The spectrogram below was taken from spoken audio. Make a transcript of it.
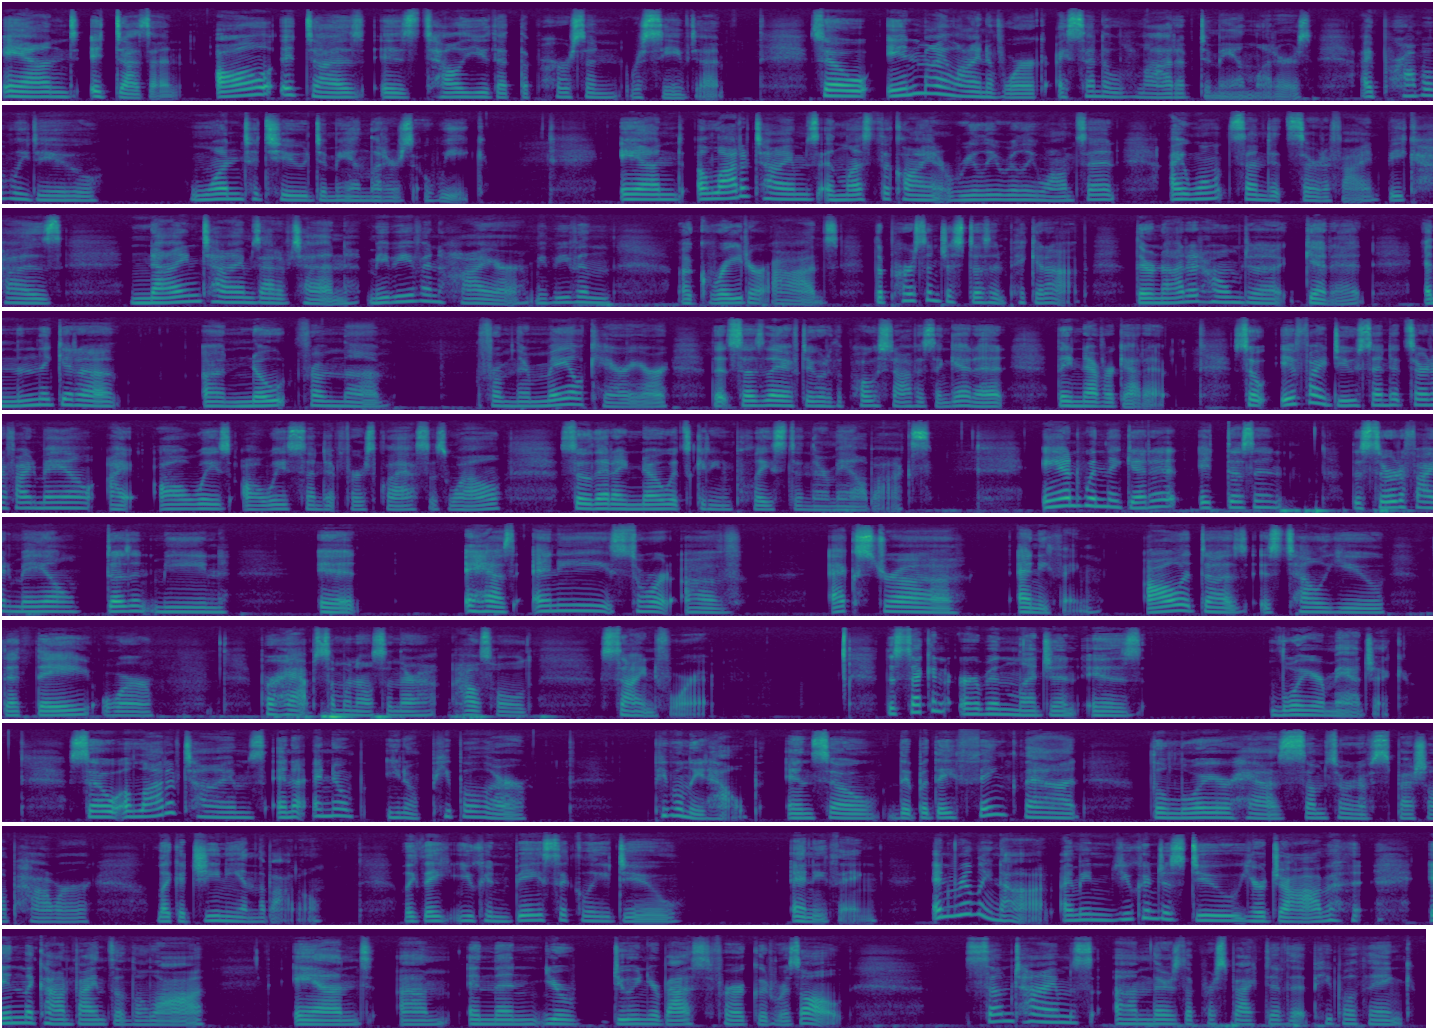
And it doesn't. All it does is tell you that the person received it. So, in my line of work, I send a lot of demand letters. I probably do one to two demand letters a week. And a lot of times, unless the client really, really wants it, I won't send it certified because nine times out of 10, maybe even higher, maybe even mm-hmm. a greater odds, the person just doesn't pick it up. They're not at home to get it. And then they get a, a note from the from their mail carrier that says they have to go to the post office and get it, they never get it. So if I do send it certified mail, I always, always send it first class as well so that I know it's getting placed in their mailbox. And when they get it, it doesn't, the certified mail doesn't mean it, it has any sort of extra anything. All it does is tell you that they or perhaps someone else in their household signed for it. The second urban legend is lawyer magic. So a lot of times, and I know, you know, people are, people need help. And so, they, but they think that the lawyer has some sort of special power, like a genie in the bottle. Like they, you can basically do anything. And really not. I mean, you can just do your job in the confines of the law and um, and then you're doing your best for a good result. Sometimes um, there's the perspective that people think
